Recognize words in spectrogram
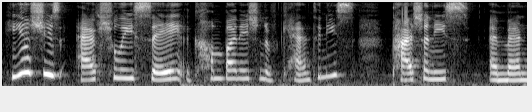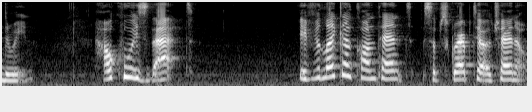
he or she is actually saying a combination of Cantonese, Taishanese, and Mandarin. How cool is that? If you like our content, subscribe to our channel.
